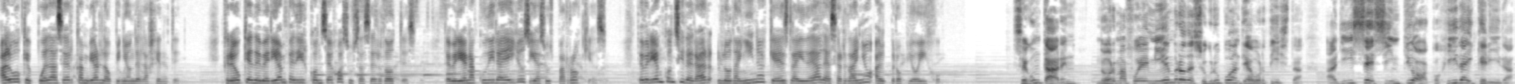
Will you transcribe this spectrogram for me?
algo que pueda hacer cambiar la opinión de la gente. Creo que deberían pedir consejo a sus sacerdotes, deberían acudir a ellos y a sus parroquias, deberían considerar lo dañina que es la idea de hacer daño al propio hijo. Según Karen, Norma fue miembro de su grupo antiabortista. Allí se sintió acogida y querida,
